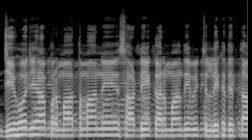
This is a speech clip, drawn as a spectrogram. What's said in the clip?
ਜਿਹੋ ਜਿਹਾ ਪ੍ਰਮਾਤਮਾ ਨੇ ਸਾਡੇ ਕਰਮਾਂ ਦੇ ਵਿੱਚ ਲਿਖ ਦਿੱਤਾ,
